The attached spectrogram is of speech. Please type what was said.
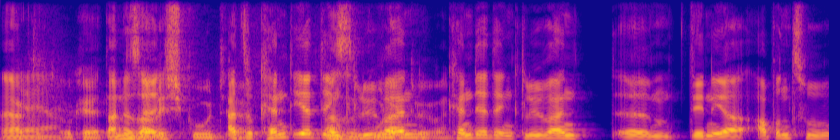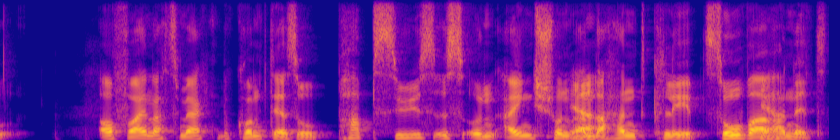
Ja, Ja, gut, ja. okay, dann ist er Äh, richtig gut. Also ja. kennt ihr den Glühwein, Glühwein. kennt ihr den Glühwein, ähm, den ihr ab und zu auf Weihnachtsmärkten bekommt, der so pappsüß ist und eigentlich schon Ja. an der Hand klebt? So war Ja. er nicht.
